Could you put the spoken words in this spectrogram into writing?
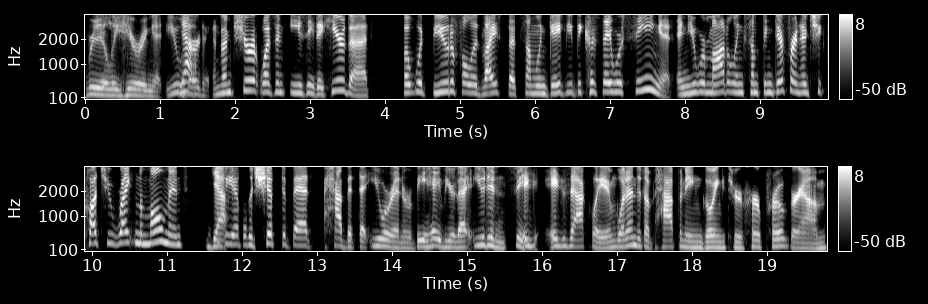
really hearing it. You yeah. heard it. And I'm sure it wasn't easy to hear that. But what beautiful advice that someone gave you because they were seeing it and you were modeling something different and she caught you right in the moment to be able to shift a bad habit that you were in or behavior that you didn't see. Exactly. And what ended up happening going through her program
